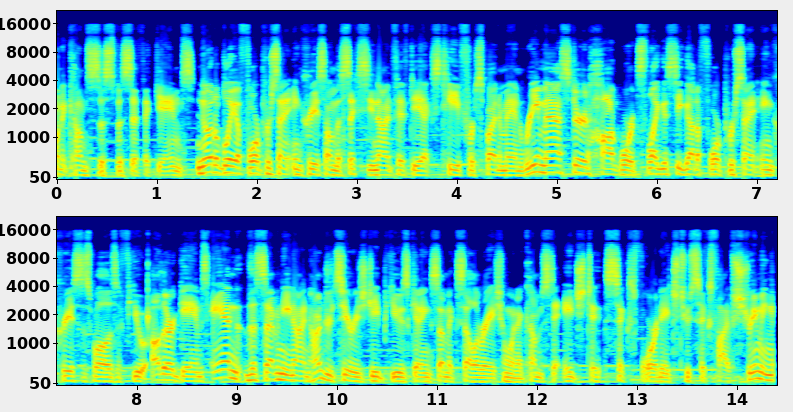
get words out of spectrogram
when it comes to specific games. Notably, a 4% increase on the 6950 XT for Spider-Man Remastered, Hogwarts Legacy got a 4% increase as well as a few other games, and the 7900 series GPUs getting some acceleration when it comes to H.264 and H.265 streaming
